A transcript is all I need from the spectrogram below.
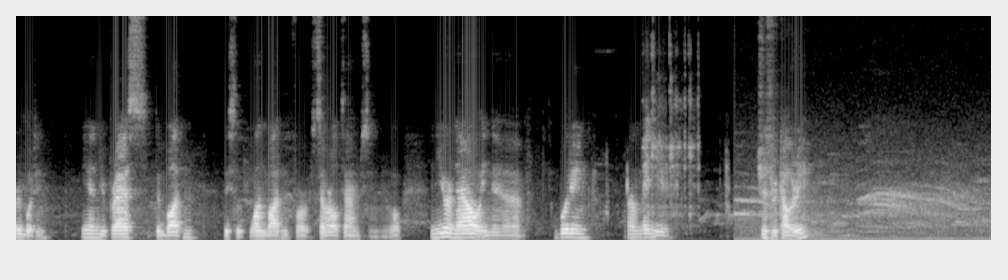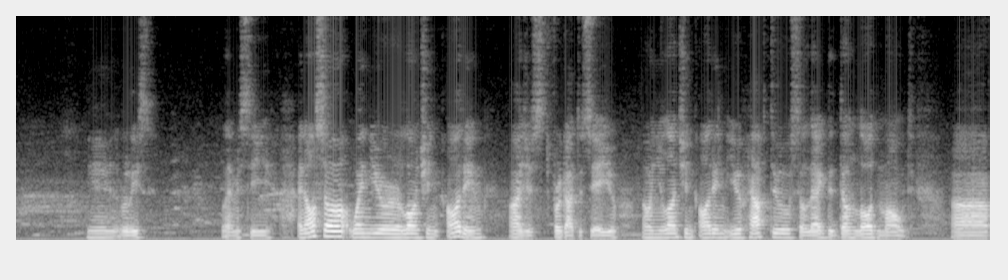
Rebooting. And you press the button this one button for several times. And, and you're now in booting uh, menu. Choose recovery. And release. Let me see and also when you're launching Odin I just forgot to say you when you launch in Odin you have to select the download mode. Uh,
